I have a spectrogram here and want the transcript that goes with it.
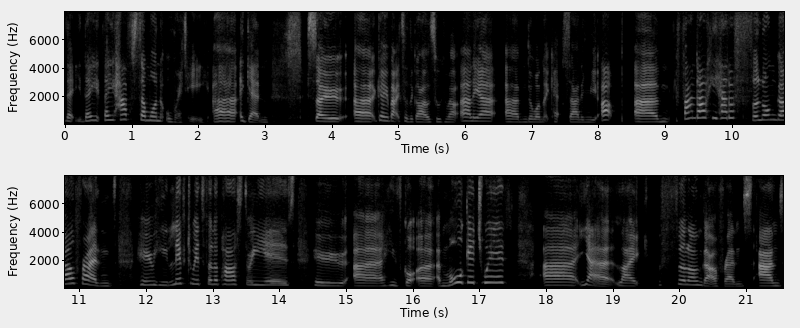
they they they have someone already. Uh, again, so uh, going back to the guy I was talking about earlier, um, the one that kept standing me up. Um, found out he had a full-on girlfriend who he lived with for the past three years, who uh, he's got a, a mortgage with uh yeah like full on girlfriends and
